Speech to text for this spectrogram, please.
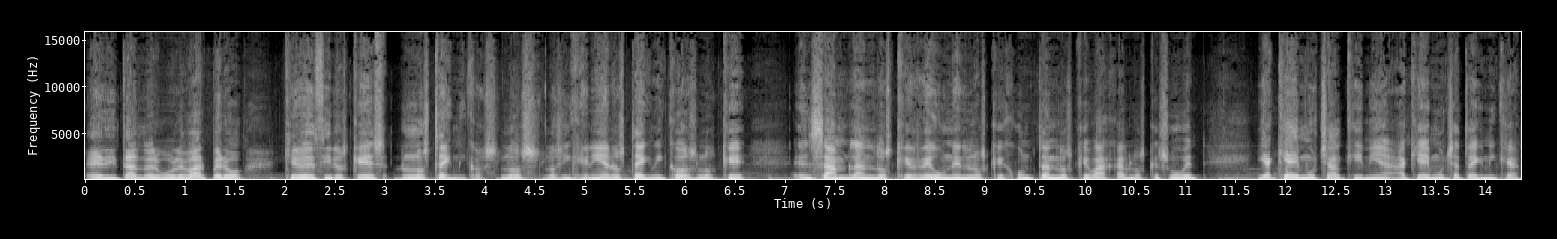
editando el Boulevard, pero quiero deciros que es los técnicos, los, los ingenieros técnicos, los que ensamblan, los que reúnen, los que juntan, los que bajan, los que suben. Y aquí hay mucha alquimia, aquí hay mucha técnica.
